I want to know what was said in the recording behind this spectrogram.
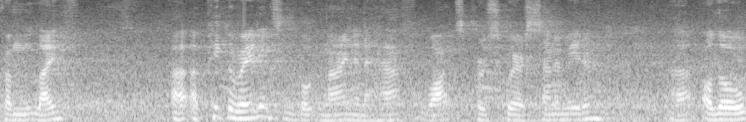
from life. Uh, a peak of about nine and a half watts per square centimeter, uh, although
